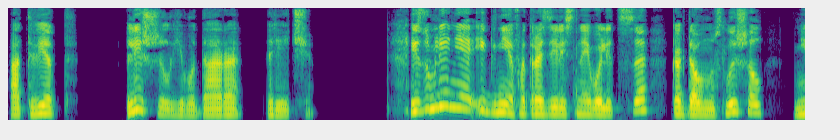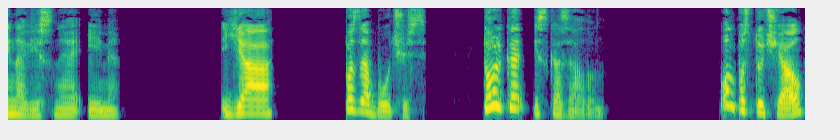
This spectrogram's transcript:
Ответ лишил его дара речи. Изумление и гнев отразились на его лице, когда он услышал ненавистное имя. «Я позабочусь», — только и сказал он. Он постучал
